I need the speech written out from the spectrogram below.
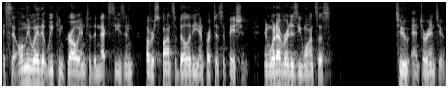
it's the only way that we can grow into the next season of responsibility and participation in whatever it is He wants us to enter into.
